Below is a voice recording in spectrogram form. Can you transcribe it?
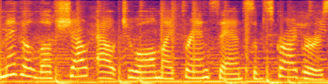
Mega love shout out to all my friends and subscribers.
